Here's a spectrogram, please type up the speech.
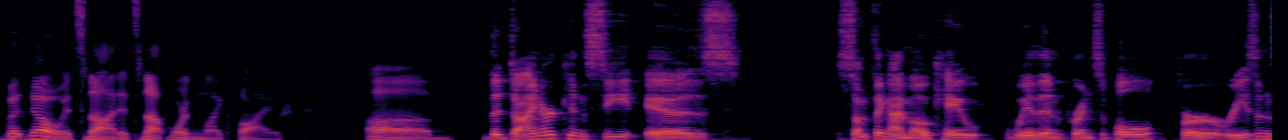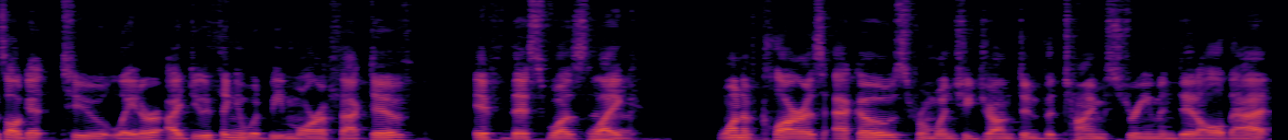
but no it's not. It's not more than like five. Um The diner conceit is something I'm okay with in principle for reasons I'll get to later. I do think it would be more effective if this was Uh-huh. like one of Clara's echoes from when she jumped into the time stream and did all that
